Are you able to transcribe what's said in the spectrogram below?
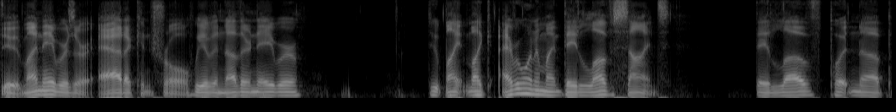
Dude, my neighbors are out of control. We have another neighbor. Dude, my like everyone in my they love signs. They love putting up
